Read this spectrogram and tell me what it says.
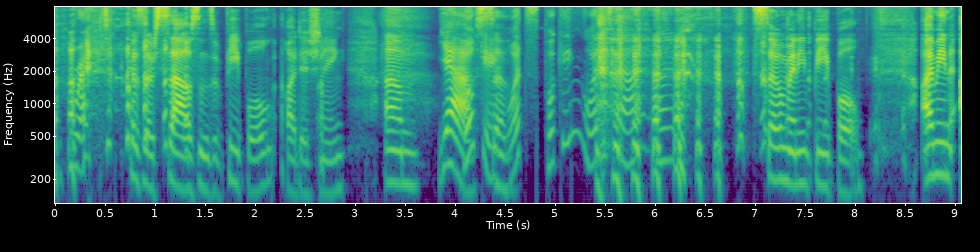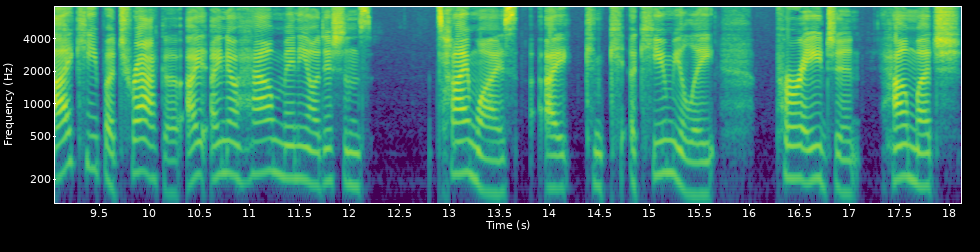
right. because there's thousands of people auditioning um, yeah booking. so, What's booking? What is that? so many people i mean i keep a track of i, I know how many auditions time wise i can c- accumulate per agent how much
